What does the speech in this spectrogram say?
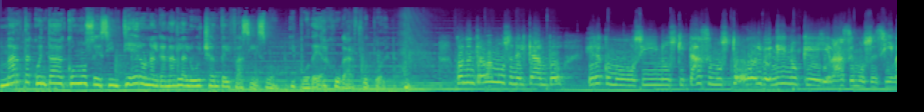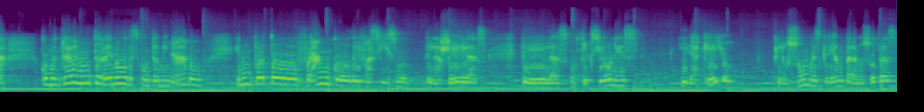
Marta cuenta cómo se sintieron al ganar la lucha ante el fascismo y poder jugar fútbol. Cuando entrábamos en el campo, era como si nos quitásemos todo el veneno que llevásemos encima, como entrar en un terreno descontaminado, en un puerto franco del fascismo, de las reglas, de las constricciones, y de aquello que los hombres querían para nosotras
